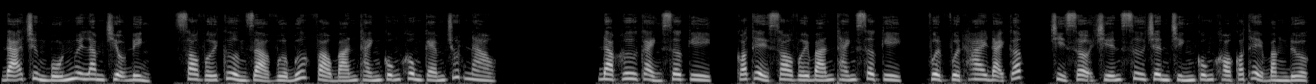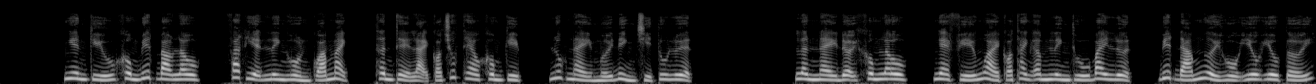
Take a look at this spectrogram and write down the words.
đã chừng 45 triệu đỉnh, so với cường giả vừa bước vào bán thánh cũng không kém chút nào. Đạp hư cảnh sơ kỳ, có thể so với bán thánh sơ kỳ, vượt vượt hai đại cấp, chỉ sợ chiến sư chân chính cũng khó có thể bằng được. Nghiên cứu không biết bao lâu, phát hiện linh hồn quá mạnh, thân thể lại có chút theo không kịp, lúc này mới đình chỉ tu luyện. Lần này đợi không lâu, nghe phía ngoài có thanh âm linh thú bay lượn, biết đám người hồ yêu yêu tới,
